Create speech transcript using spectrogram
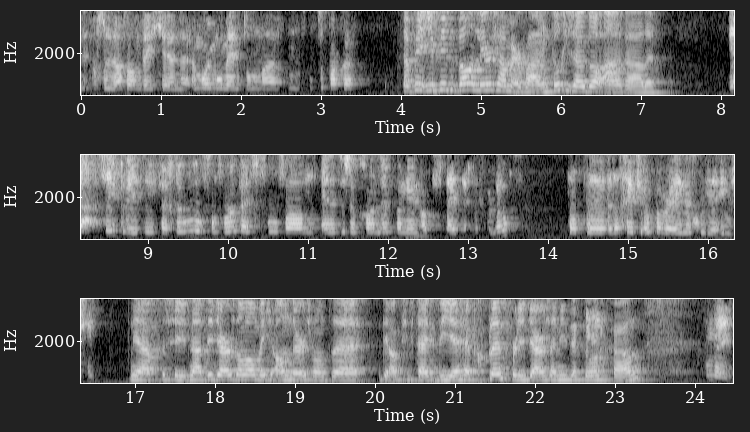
dit was inderdaad wel een beetje een, een mooi moment om, uh, om het op te pakken. Nou, vind, je vindt het wel een leerzame ervaring, toch? Je zou het wel aanraden. Ja, zeker weten. Je krijgt er heel veel verantwoordelijkheidsgevoel van. En het is ook gewoon leuk wanneer een activiteit echt verloopt. Dat, dat geeft je ook wel weer hele goede energie. Ja, precies. Nou, dit jaar is dan wel een beetje anders. Want de activiteiten die je hebt gepland voor dit jaar zijn niet echt doorgegaan. Nee.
